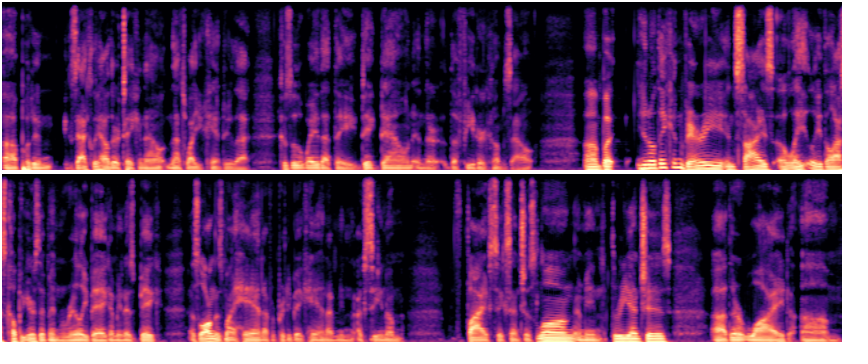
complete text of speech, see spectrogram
uh, put in exactly how they're taken out, and that's why you can't do that because of the way that they dig down and their the feeder comes out. Um, but you know they can vary in size. Uh, lately, the last couple years, they've been really big. I mean, as big as long as my hand. I have a pretty big hand. I mean, I've seen them five, six inches long. I mean, three inches. Uh, they're wide. Um,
